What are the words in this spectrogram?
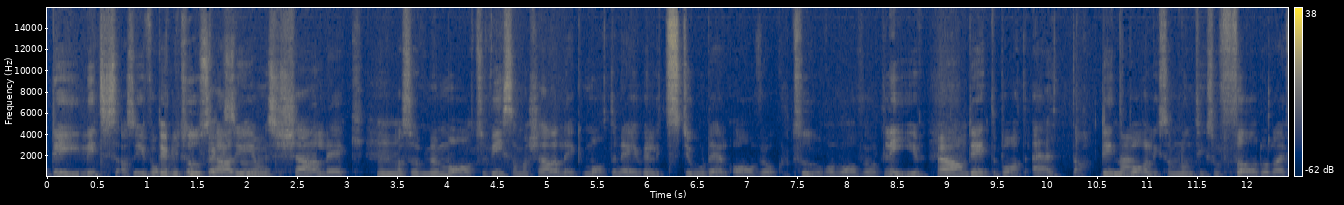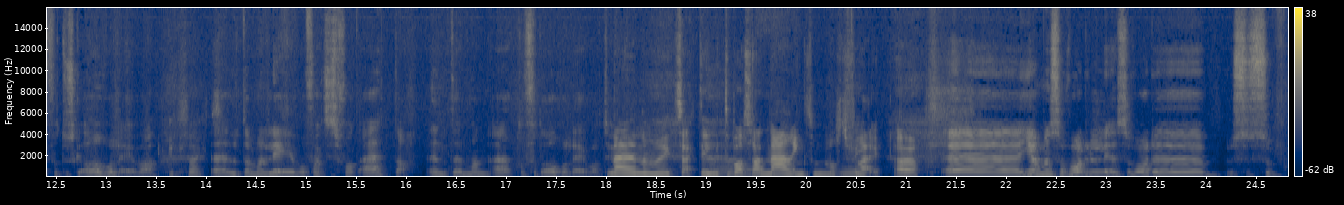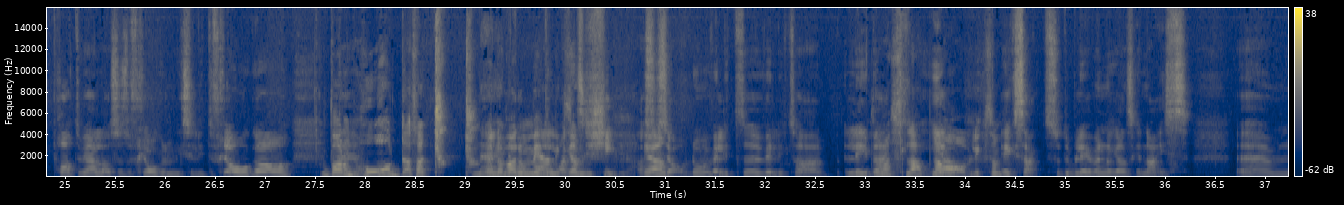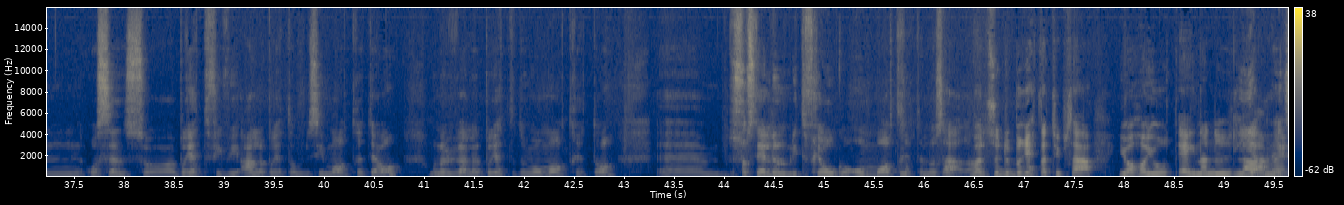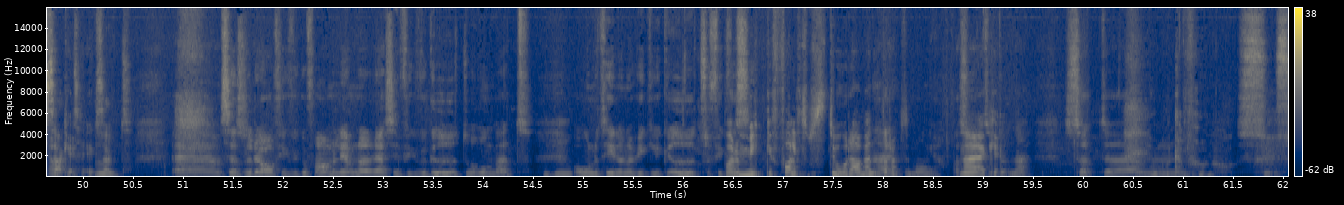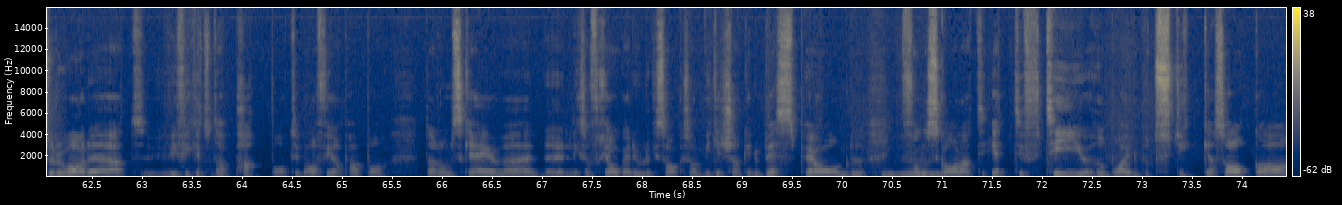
det är lite, alltså i vår Det kultur så är det ju med kärlek. Mm. Alltså med mat så visar man kärlek. Maten är en väldigt stor del av vår kultur och av vårt liv. Ja, Det är inte bara att äta. Det är inte Nej. bara liksom någonting som föder dig för att du ska överleva. exakt. Eh, utan man lever faktiskt för att äta. Inte man äter för att överleva. Typ. Nej, nej, men exakt. Det är inte bara så här näring som du måste få i dig. Ja. Eh, ja men så var det, så var det, så, så pratade vi alla och sen så frågade de liksom lite frågor. Var de Eh, hårda? Så här, tsk, tsk, Nej, eller var de de mer de var liksom... ganska chill. Alltså Ja. så. De var väldigt, eh, väldigt så här laid Så man back. slappnar Ja, av liksom? Exakt, så det blev ändå ganska nice. Ehm, och sen så berätt, fick vi alla berätta om sin maträtt då. Och när vi väl hade berättat om vår maträtt då, ehm, så ställde de lite frågor om maträtten och så här. Det Så du berättar typ så här, jag har gjort egna nudlar Ja, med... exakt. okej. exakt. Mm. Eh, sen så då fick vi gå fram och lämna det, sen fick vi gå ut ur rummet. Och under tiden när vi gick ut så fick. Var vi... det mycket folk som stod där och Nej, väntade? inte många. Alltså, Nej, inte- nej. Så att... ehm, så, så då var det att vi fick ett sånt här papper, typ A4-papper. Där de skrev, eh, liksom frågade olika saker. Så, vilket kök är du bäst på? Om du, Mm. Från en skala till 1 till 10, hur bra är du på att stycka saker?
